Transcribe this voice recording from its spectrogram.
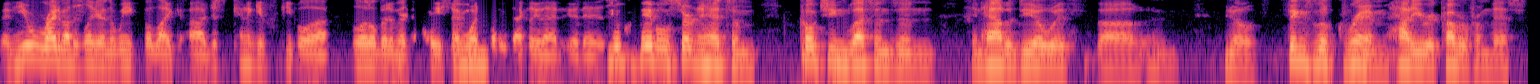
and you write about this later in the week, but like uh, just kind of give people a, a, little bit of a taste of I mean, what, what, exactly that it is. Daboll certainly had some coaching lessons in in how to deal with, uh, you know, things look grim. How do you recover from this?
